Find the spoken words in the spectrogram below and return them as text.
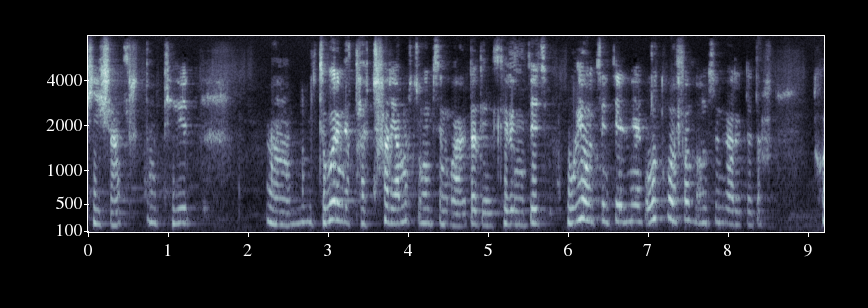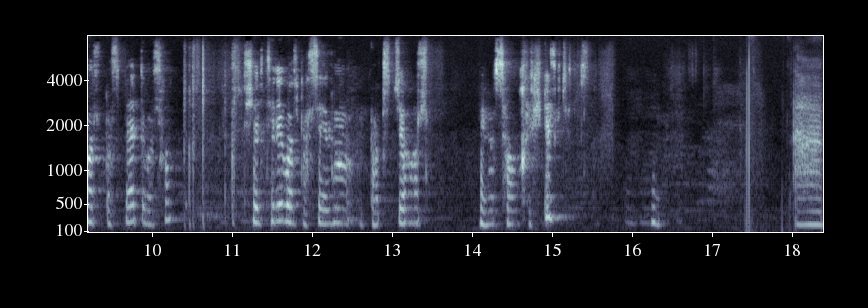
хийх шаардлагатай. Тэгээд зүгээр ингээд тавьчихаар ямар ч үнцэн гарагдаад байвал тэр мэдээж үгийн үнцэнтэй нэг уудгүй болоход үнцэн гарагдаад байх тохиол бас байдаг болох юм. Тэгэхээр тэрийг бол бас ер нь бодож байгаа бол ер нь сонгох хэрэгтэй л гэж бодсон. Аа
